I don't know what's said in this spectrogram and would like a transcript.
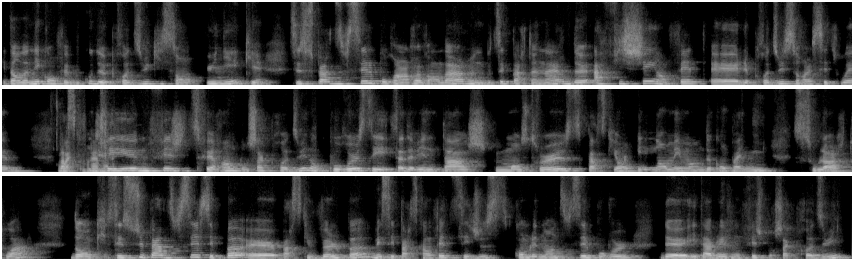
étant donné qu'on fait beaucoup de produits qui sont uniques, c'est super difficile pour un revendeur, une boutique partenaire, d'afficher en fait euh, le produit sur un site web. Parce qu'il faut créer une fiche différente pour chaque produit. Donc pour eux, ça devient une tâche monstrueuse parce qu'ils ont énormément de compagnies sous leur toit. Donc, c'est super difficile. C'est pas euh, parce qu'ils veulent pas, mais c'est parce qu'en fait, c'est juste complètement difficile pour eux d'établir une fiche pour chaque produit.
